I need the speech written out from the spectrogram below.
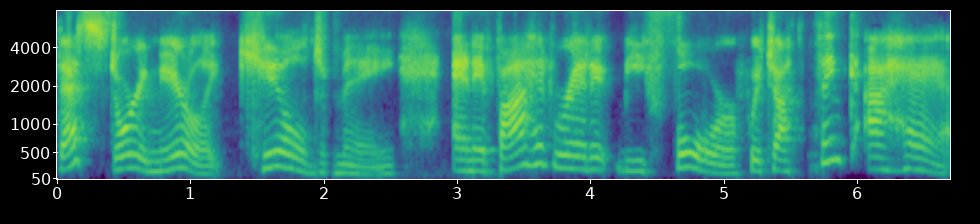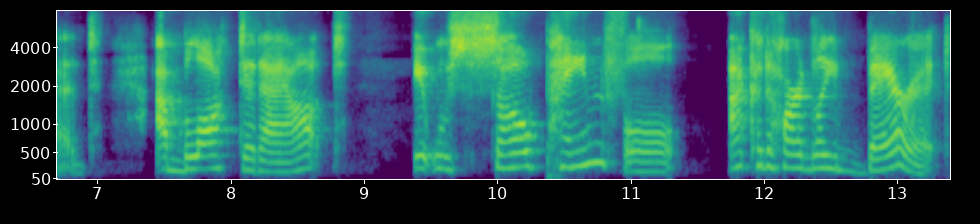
That story nearly killed me. And if I had read it before, which I think I had, I blocked it out. It was so painful I could hardly bear it.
